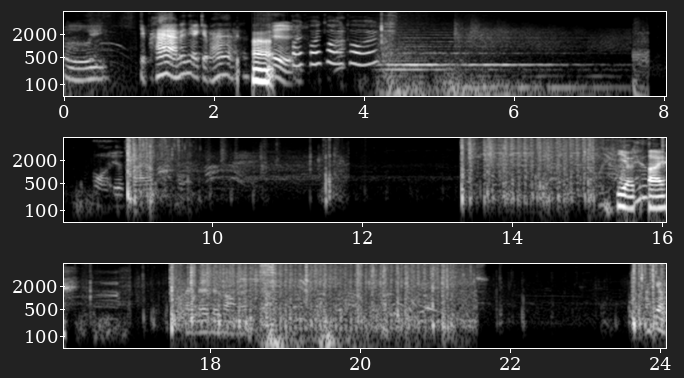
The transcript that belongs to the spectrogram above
เอ้ยเก็บห้านี่เนี่ยเก็บห้าอ่าเออ ถอยถอยถอยถอยโอ้ยสุดท้ายแล้ว เหี้ยตายมันไม่ได้ซื้อซองแล้วมาเกี่ยว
